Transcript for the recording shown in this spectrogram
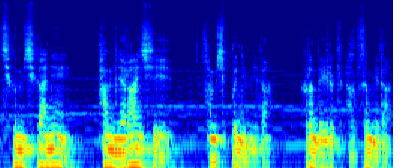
지금 시간이 밤 11시 30분입니다. 그런데 이렇게 밝습니다.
